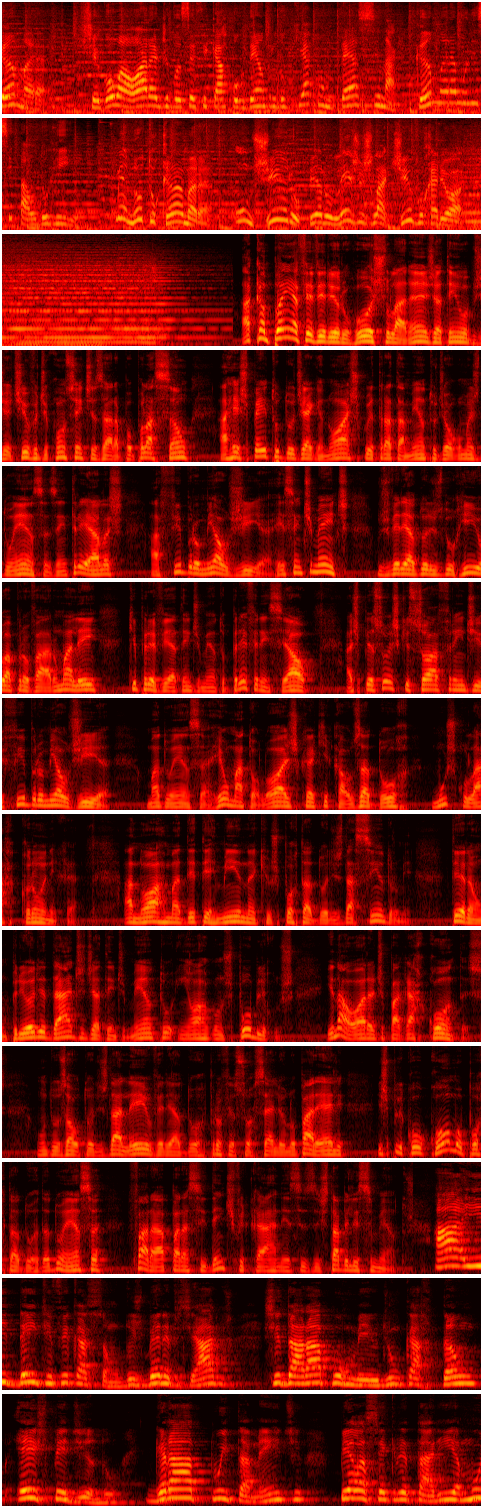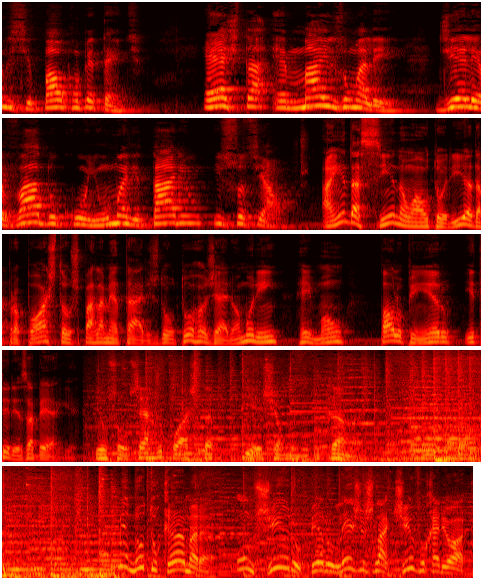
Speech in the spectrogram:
Câmara. Chegou a hora de você ficar por dentro do que acontece na Câmara Municipal do Rio. Minuto Câmara, um giro pelo Legislativo Carioca. A campanha Fevereiro Roxo Laranja tem o objetivo de conscientizar a população a respeito do diagnóstico e tratamento de algumas doenças, entre elas a fibromialgia. Recentemente, os vereadores do Rio aprovaram uma lei que prevê atendimento preferencial às pessoas que sofrem de fibromialgia, uma doença reumatológica que causa dor muscular crônica. A norma determina que os portadores da síndrome terão prioridade de atendimento em órgãos públicos e na hora de pagar contas. Um dos autores da lei, o vereador professor Célio Luparelli, explicou como o portador da doença fará para se identificar nesses estabelecimentos. A identificação dos beneficiários se dará por meio de um cartão expedido gratuitamente pela Secretaria Municipal competente. Esta é mais uma lei de elevado cunho humanitário e social. Ainda assinam a autoria da proposta os parlamentares Dr. Rogério Amorim, Raimon, Paulo Pinheiro e Tereza Berger. Eu sou o Sérgio Costa e este é o Minuto Câmara. Minuto Câmara, um giro pelo Legislativo Carioca.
